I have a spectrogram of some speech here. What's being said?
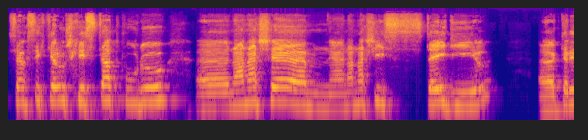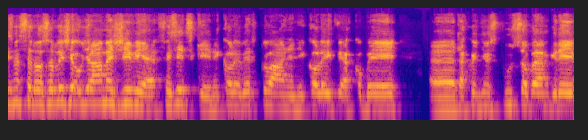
jsem si chtěl už chystat půdu eh, na, naše, na naší stay deal, eh, který jsme se rozhodli, že uděláme živě, fyzicky, nikoli virtuálně, nikoli jakoby takovým tím způsobem, kdy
